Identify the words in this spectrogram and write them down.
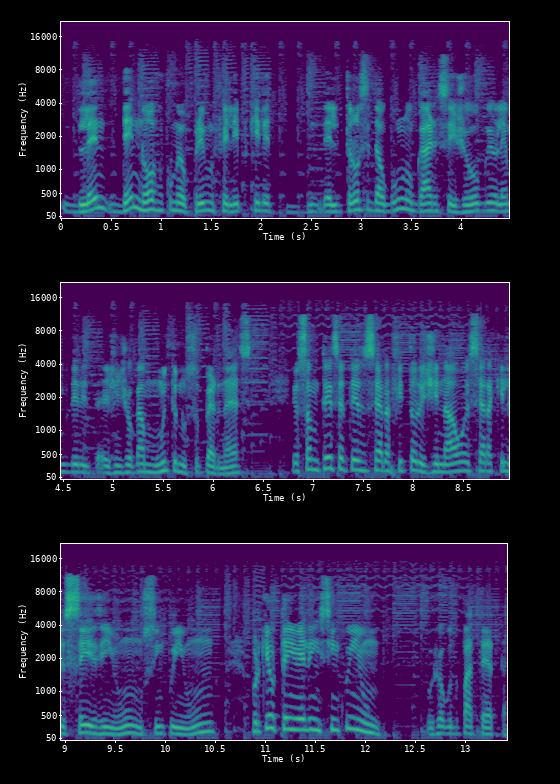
de novo com meu primo Felipe, que ele, ele trouxe de algum lugar esse jogo e eu lembro dele a gente jogar muito no Super NES. Eu só não tenho certeza se era fita original ou se era aquele 6 em 1, 5 em 1, porque eu tenho ele em 5 em 1, o jogo do Pateta.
